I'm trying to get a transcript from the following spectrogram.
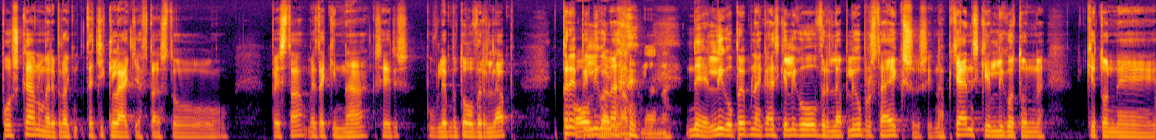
Πώς κάνουμε ρε, τα κυκλάκια αυτά στο... Πες τα, με τα κοινά, ξέρεις, που βλέπουμε το overlap. Πρέπει overlap, λίγο να... ναι, ναι. ναι, λίγο πρέπει να κάνεις και λίγο overlap, λίγο προς τα έξω. εσύ. Να πιάνεις και λίγο τον, και τον ε,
